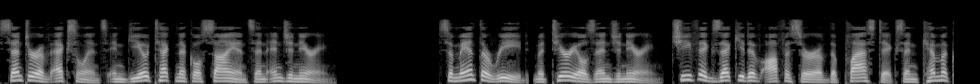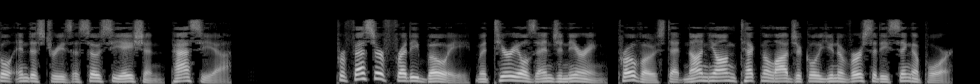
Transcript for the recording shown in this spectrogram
Centre of Excellence in Geotechnical Science and Engineering. Samantha Reid Materials Engineering, Chief Executive Officer of the Plastics and Chemical Industries Association PACIA Professor Freddy Boey Materials Engineering, Provost at Nanyang Technological University Singapore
